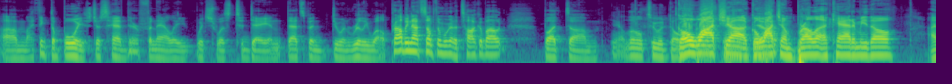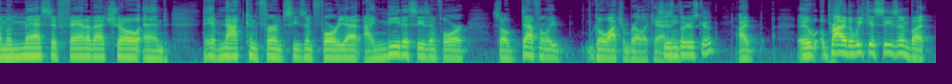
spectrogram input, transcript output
Um, I think the boys just had their finale, which was today, and that's been doing really well. Probably not something we're going to talk about, but um, yeah, a little too adult. Go watch, uh, go Yeah. watch Umbrella Academy though. I'm a massive fan of that show, and they have not confirmed season four yet. I need a season four, so definitely go watch Umbrella Academy. Season three is good. I it, probably the weakest season, but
